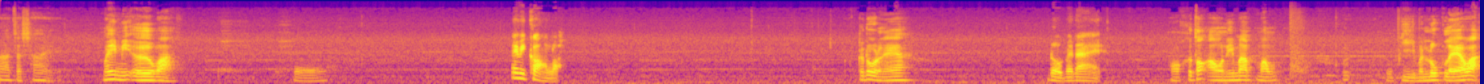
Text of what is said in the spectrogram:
น่าจะใช่ ไม่มีเออว่ะโหไม่มีกล่องเหรอ กระโดดยังไงอะโดดไม่ได้ อ๋อคือต้องเอาอันนี้มามาโอ้โหผีมันลุกแล้วอะ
